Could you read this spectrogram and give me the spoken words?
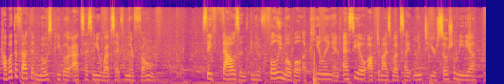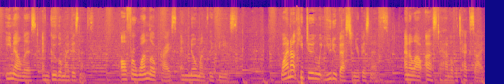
How about the fact that most people are accessing your website from their phone? Save thousands and get a fully mobile, appealing, and SEO optimized website linked to your social media, email list, and Google My Business. All for one low price and no monthly fees. Why not keep doing what you do best in your business and allow us to handle the tech side?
